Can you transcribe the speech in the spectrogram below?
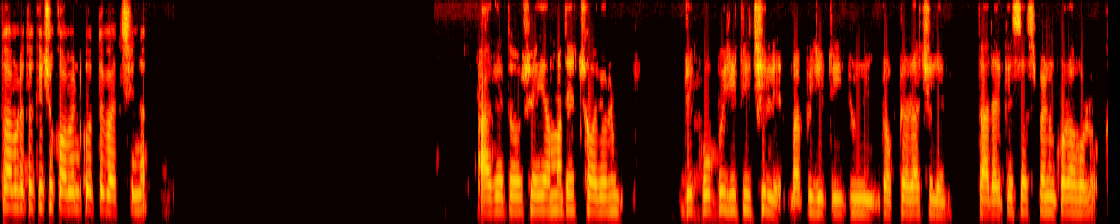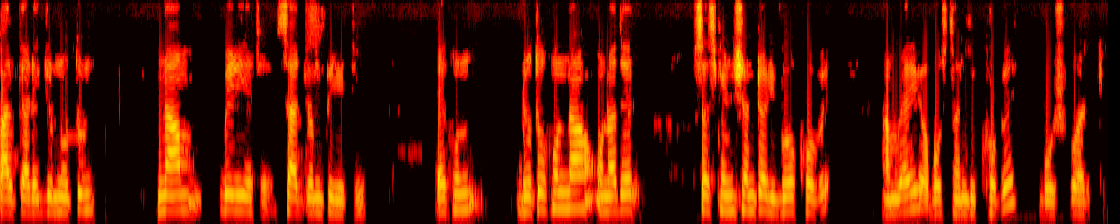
তো আমরা তো কিছু কমেন্ট করতে পারছি না। আগে তো সেই আমাদের ছজন যে কো পিজিটি ছিলেন বা পিজিটি যিনি ডক্টররা ছিলেন, তাদেরকে সাসপেন্ড করা হলো। কালকে আরেকজন নতুন নাম বেরিয়েছে সাতজন পিজিটি এখন যতক্ষণ না ওনাদের সাসপেনশনটা রিভোক হবে আমরা এই অবস্থান বিক্ষোভে বসবো আর কি।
